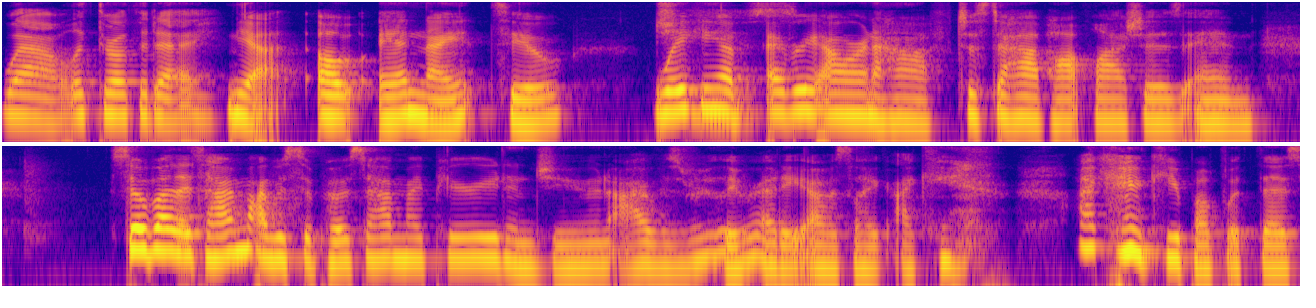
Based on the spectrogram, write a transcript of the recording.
Wow. Like throughout the day. Yeah. Oh, and night too. Waking up every hour and a half just to have hot flashes. And so by the time I was supposed to have my period in June, I was really ready. I was like, I can't, I can't keep up with this.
